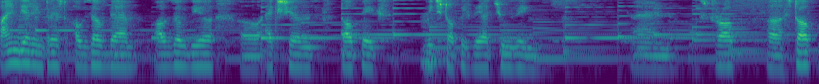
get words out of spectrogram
find their interest observe them observe their actions topics which topics they are choosing and stop stop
